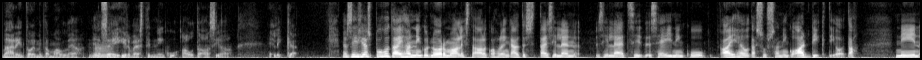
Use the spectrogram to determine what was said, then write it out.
väärin toimintamalleja, ja mm. se ei hirveästi niin kuin auta asiaa. Elikkä No siis jos puhutaan ihan niin kuin normaalista alkoholin käytöstä tai silleen, silleen että se ei niin kuin aiheuta sussa niin kuin addiktiota, niin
